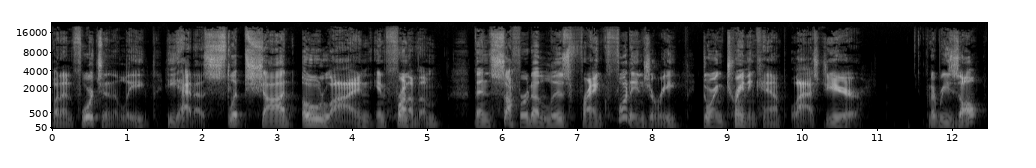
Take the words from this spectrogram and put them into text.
But unfortunately, he had a slipshod O line in front of him, then suffered a Lisfranc foot injury during training camp last year. The result?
